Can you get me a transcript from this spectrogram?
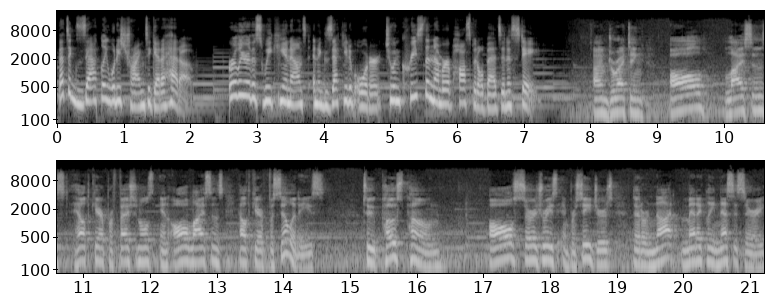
that's exactly what he's trying to get ahead of. Earlier this week, he announced an executive order to increase the number of hospital beds in his state. I'm directing all licensed healthcare professionals in all licensed healthcare facilities to postpone all surgeries and procedures that are not medically necessary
